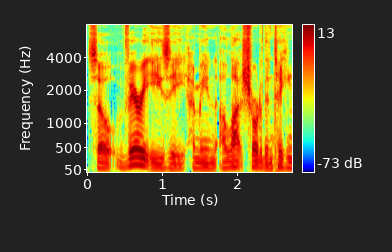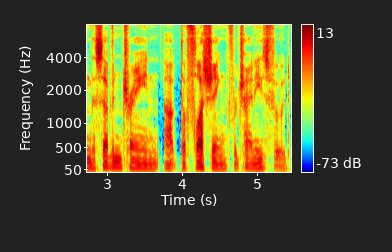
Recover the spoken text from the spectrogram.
So very easy. I mean, a lot shorter than taking the seven train out to Flushing for Chinese food,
